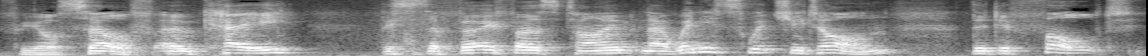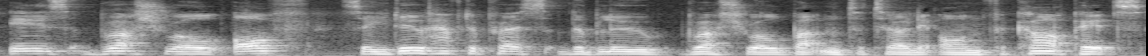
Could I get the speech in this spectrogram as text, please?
for yourself. Okay, this is the very first time. Now when you switch it on, the default is brush roll off, so you do have to press the blue brush roll button to turn it on for carpets.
